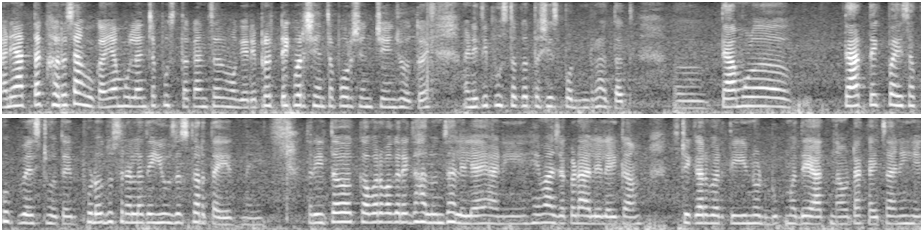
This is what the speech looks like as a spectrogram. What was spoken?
आणि आत्ता खरं सांगू का या मुलांच्या पुस्तकांचं वगैरे प्रत्येक वर्षी यांचा पोर्शन चेंज होतो आहे आणि ती पुस्तकं तशीच पडून राहतात. त्यामुळं त्यात एक पैसा खूप वेस्ट होतो आहे पुढं दुसऱ्याला ते यूजच करता येत नाही. तर इथं कवर वगैरे घालून झालेले आहे आणि हे माझ्याकडे आलेलं आहे काम. स्टिकरवरती नोटबुकमध्ये आत नाव टाकायचं आणि हे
